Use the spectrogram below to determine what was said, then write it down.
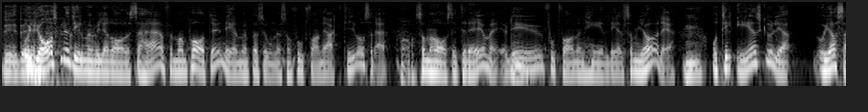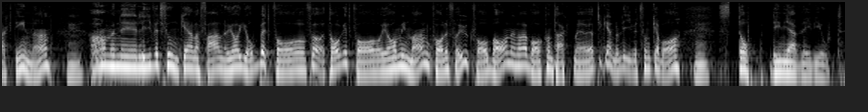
Det, det, Och jag skulle till och med vilja dra det så här, för man pratar ju en del med personer som fortfarande är aktiva och sådär. Ja. Som hör av sig till dig och mig. Och det är ju fortfarande en hel del som gör det. Mm. Och till er skulle jag, och jag har sagt det innan, ja men eh, livet funkar i alla fall och jag har jobbet kvar och företaget kvar och jag har min man kvar eller fru kvar och barnen har jag bra kontakt med och jag tycker ändå livet funkar bra. Stopp din jävla idiot.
